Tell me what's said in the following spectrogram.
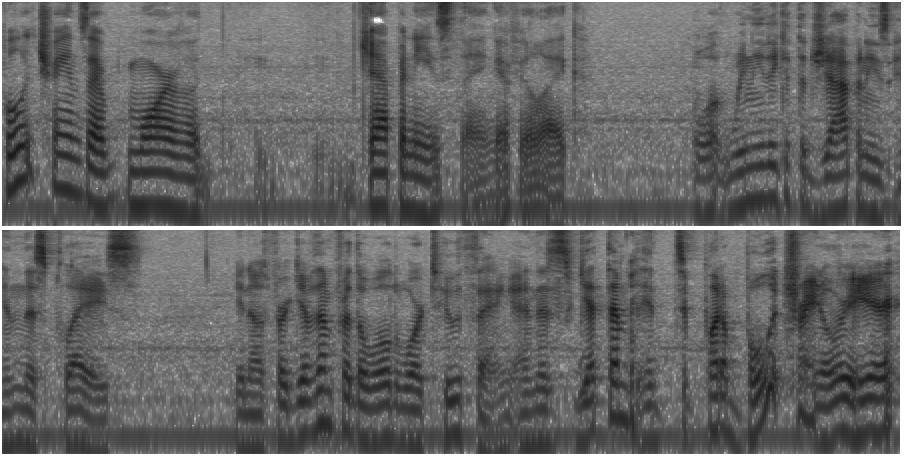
bullet trains are more of a Japanese thing. I feel like. Well, we need to get the Japanese in this place. You know, forgive them for the World War II thing, and just get them in- to put a bullet train over here.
